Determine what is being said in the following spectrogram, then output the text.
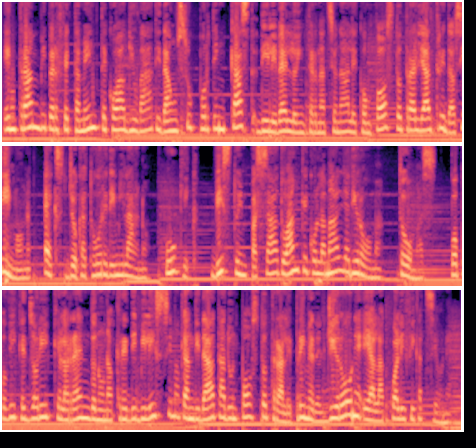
Entrambi perfettamente coadiuvati da un supporting cast di livello internazionale composto tra gli altri da Simon, ex giocatore di Milano, Ukic, visto in passato anche con la maglia di Roma, Thomas, Popovic e Zoric che la rendono una credibilissima candidata ad un posto tra le prime del girone e alla qualificazione.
